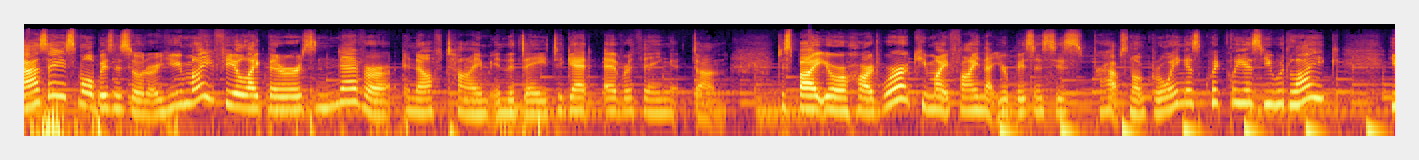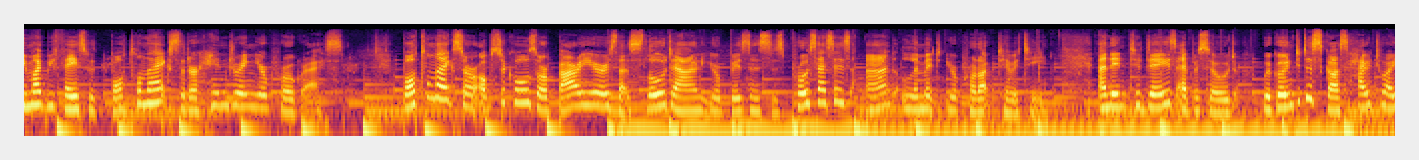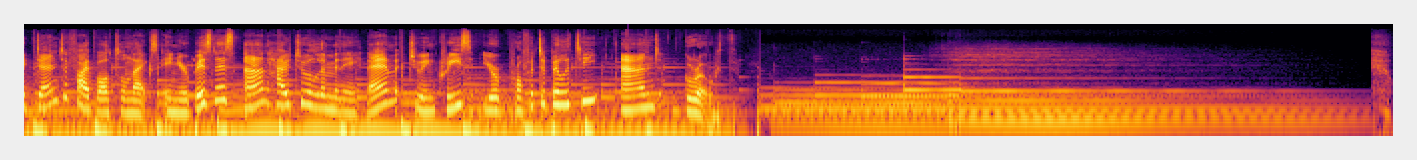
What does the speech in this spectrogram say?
As a small business owner, you might feel like there's never enough time in the day to get everything done. Despite your hard work, you might find that your business is perhaps not growing as quickly as you would like. You might be faced with bottlenecks that are hindering your progress. Bottlenecks are obstacles or barriers that slow down your business's processes and limit your productivity. And in today's episode, we're going to discuss how to identify bottlenecks in your business and how to eliminate them to increase your profitability and growth.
